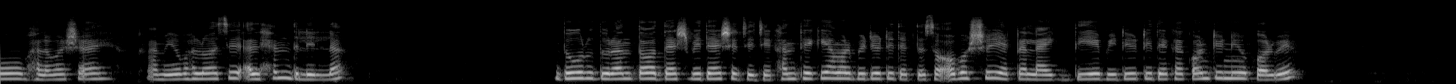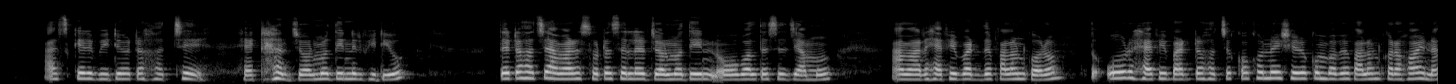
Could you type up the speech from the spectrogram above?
ও ভালোবাসায় আমিও ভালো আছি, আলহামদুলিল্লাহ। দূর দূরান্ত, দেশ বিদেশে যে যেখান থেকে আমার ভিডিওটি দেখতেছো, অবশ্যই একটা লাইক দিয়ে ভিডিওটি দেখা কন্টিনিউ করবে। আজকের ভিডিওটা হচ্ছে একটা জন্মদিনের ভিডিও। তো এটা হচ্ছে আমার ছোট ছেলের জন্মদিন। ও বলতেছে যে আমার হ্যাপি বার্থডে পালন করো। তো ওর হ্যাপি বার্থডে হচ্ছে কখনোই সেরকমভাবে পালন করা হয় না।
